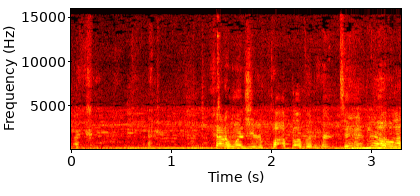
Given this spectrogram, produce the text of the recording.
Kind of want you to pop up in her tent. No.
